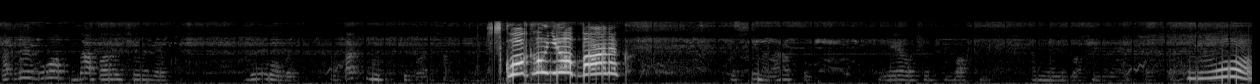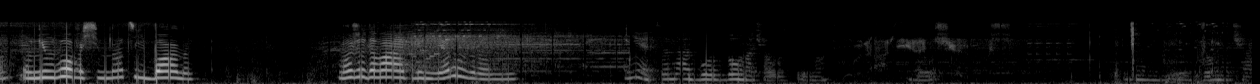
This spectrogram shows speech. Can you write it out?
Так бы да, пару человек. Было бы. А так, ну, типа, там, Сколько у нього банок? почти на 12. Я его сейчас бахну. А не, не бахну. щас, Во, у него 18 банок. Може, давай прем'єру зробимо? Не, это надо было до начала стрима. делать. М, До начала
